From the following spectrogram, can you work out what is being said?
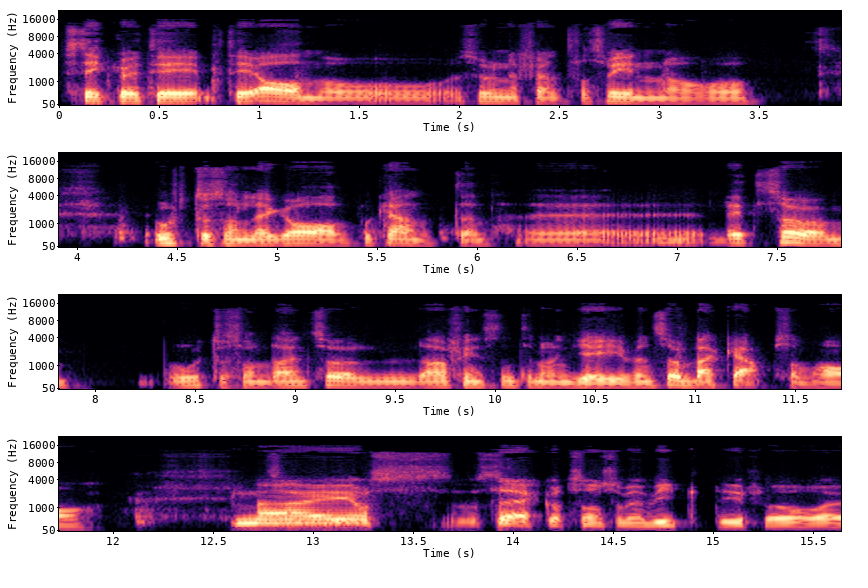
sticker till, till Amo och Sunnefelt försvinner och Ottosson lägger av på kanten. Eh, lite så Ottosson, där, inte så, där finns inte någon given så backup som har Nej, och säkert sån som är viktig för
